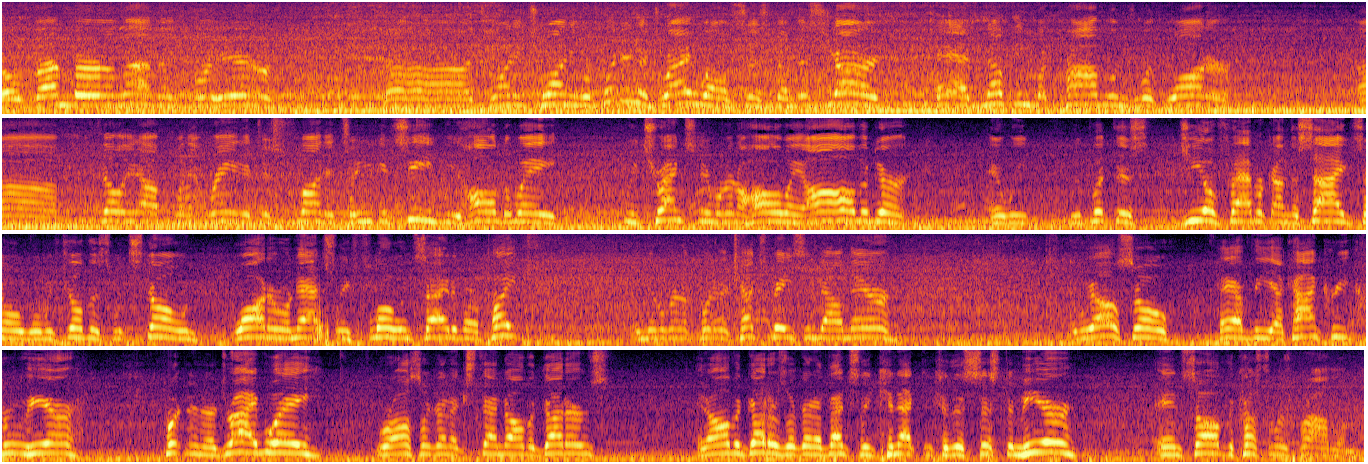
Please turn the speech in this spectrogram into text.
November 11th, we're here, uh, 2020. We're putting in a dry well system. This yard had nothing but problems with water uh, filling up. When it rained, it just flooded. So you can see we hauled away, we trenched and we're gonna haul away all the dirt. And we, we put this geofabric on the side so when we fill this with stone, water will naturally flow inside of our pipes. And then we're gonna put in a catch basin down there. And we also have the uh, concrete crew here putting in a driveway. We're also going to extend all the gutters and all the gutters are going to eventually connect into this system here and solve the customer's problem.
